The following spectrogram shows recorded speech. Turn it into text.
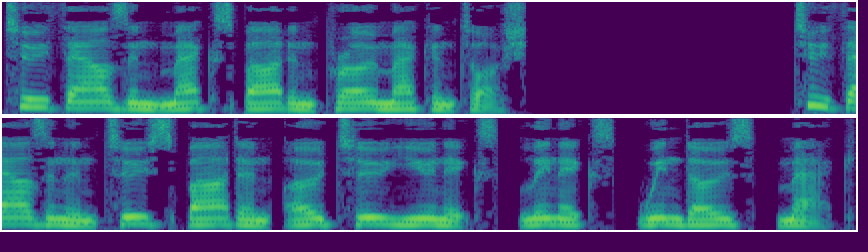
2000 Mac Spartan Pro Macintosh. 2002 Spartan O2 Unix, Linux, Windows, Mac.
